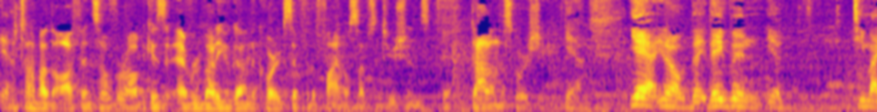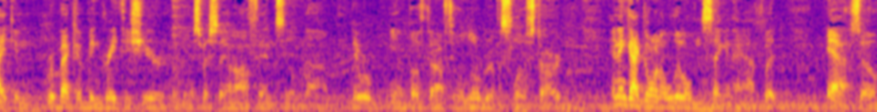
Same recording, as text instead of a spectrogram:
yeah. just talking about the offense overall because everybody who got on the court except for the final substitutions got on the score sheet. Yeah, yeah. You know, they, they've been. You know, T. Mike and Rebeka have been great this year, you know, especially on offense, and um, they were, you know, both got off to a little bit of a slow start, and, and then got going a little in the second half. But yeah, so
